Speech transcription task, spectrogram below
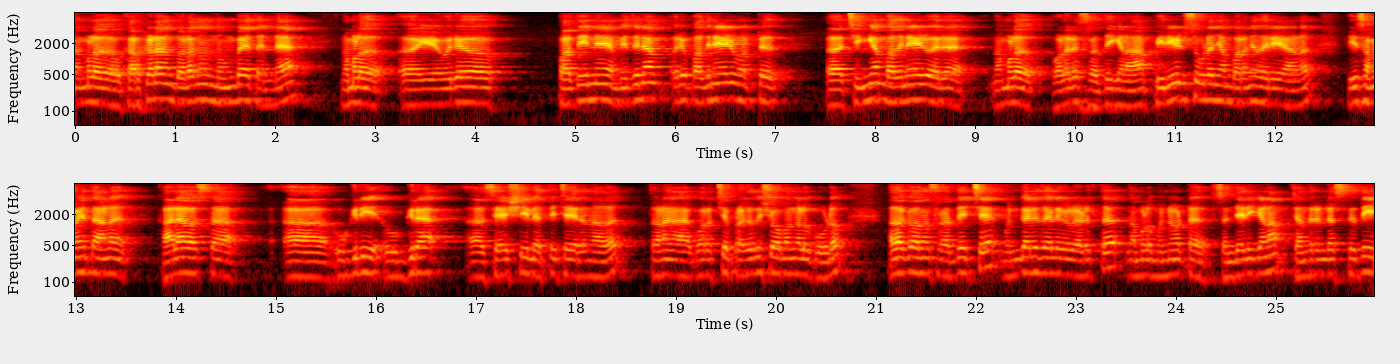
നമ്മൾ കർക്കിടകം തുടങ്ങുന്ന മുമ്പേ തന്നെ നമ്മൾ ഒരു പതിനേ മിഥുനം ഒരു പതിനേഴ് തൊട്ട് ചിങ്ങം പതിനേഴ് വരെ നമ്മൾ വളരെ ശ്രദ്ധിക്കണം. ആ പീരീഡ്സ് കൂടെ ഞാൻ പറഞ്ഞു തരികയാണ്. ഈ സമയത്താണ് കാലാവസ്ഥ ഉഗ്രി ഉഗ്ര ശേഷിയിൽ എത്തിച്ചേരുന്നത്. തുണ കുറച്ച് പ്രകൃതിക്ഷോഭങ്ങൾ കൂടും. അതൊക്കെ ഒന്ന് ശ്രദ്ധിച്ച് മുൻകരുതലുകൾ എടുത്ത് നമ്മൾ മുന്നോട്ട് സഞ്ചരിക്കണം. ചന്ദ്രന്റെ സ്ഥിതി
